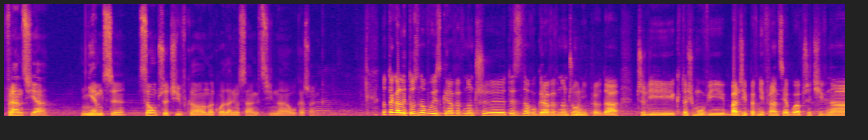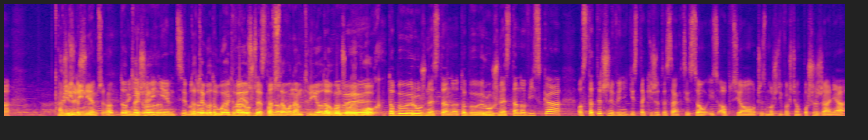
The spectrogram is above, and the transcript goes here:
Francja, Niemcy są przeciwko nakładaniu sankcji na Łukaszenkę. No tak, ale to znowu jest gra wewnątrz, e, to jest znowu gra wewnątrz Unii, prawda? Czyli ktoś mówi, bardziej pewnie Francja była przeciwna. Później Aniżeli doszły- Niemcy. No, do tego, Niemcy, bo do to, tego to duetu dwa jeszcze powstało nam trio, to dołączyły były- Włochy. To były, różne stano, to były różne stanowiska. Ostateczny wynik jest taki, że te sankcje są i z opcją czy z możliwością poszerzania.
